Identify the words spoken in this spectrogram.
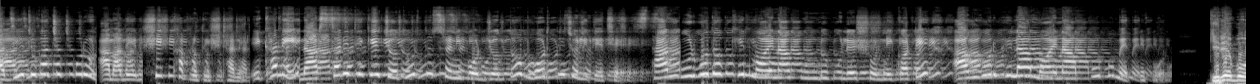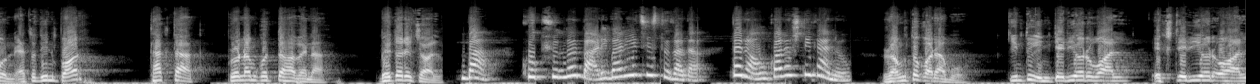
আজই যোগাযোগ করুন আমাদের শিক্ষা প্রতিষ্ঠানে। এখানে নার্সারি থেকে চতুর্থ শ্রেণি পর্যন্ত ভর্তি চলিতেছে। স্থান পূর্ব দক্ষিণ ময়না কুন্ডুপুলের সন্নিকটে আঙ্গুরভিলা ময়না পূর্ব মেদিনীপুর। কিরে বোন এতদিন পর? থাক থাক প্রণাম করতে হবে না। ভেতরে চল। বাহ খুব সুন্দর বাড়ি বানিয়েছিস তো দাদা। তা রং করাসনি কেন? রং তো করাবো কিন্তু ইন্টেরিয়র ওয়াল এক্সটেরিয়র ওয়াল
